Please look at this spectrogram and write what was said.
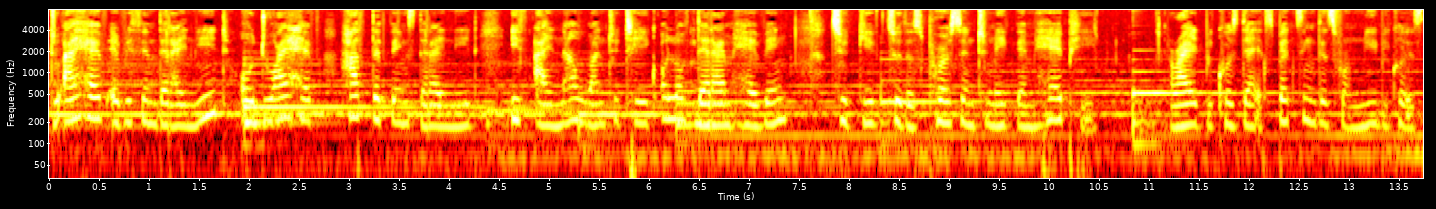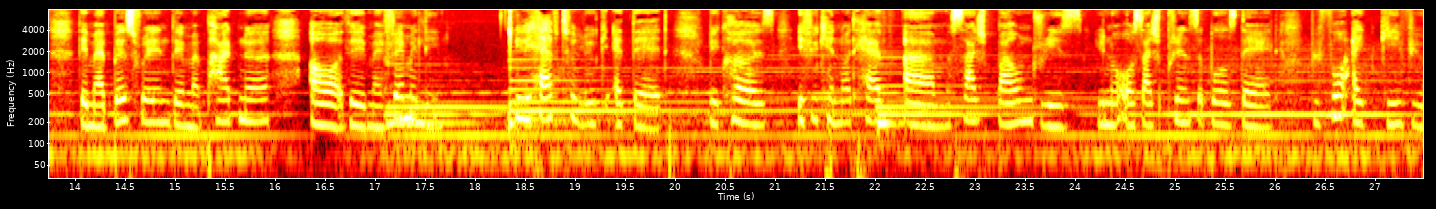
Do I have everything that I need, or do I have half the things that I need if I now want to take all of that I'm having to give to this person to make them happy? Right? Because they're expecting this from me because they're my best friend, they're my partner, or they're my family. You have to look at that because if you cannot have um, such boundaries, you know, or such principles that before I give you,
